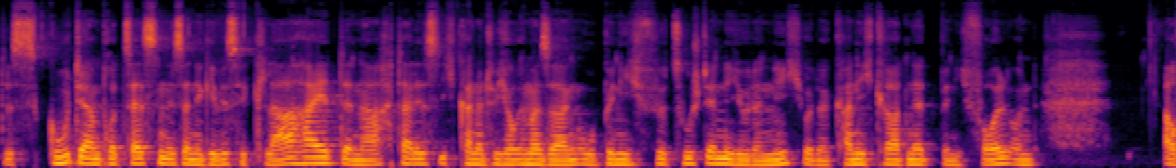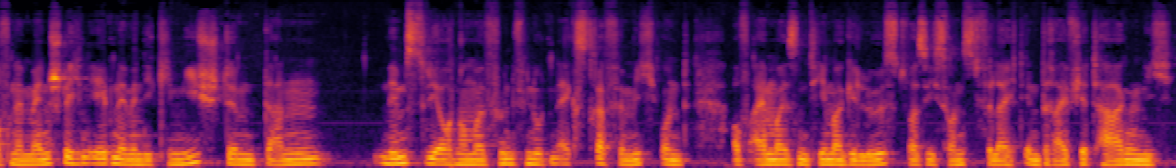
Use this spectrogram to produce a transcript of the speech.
das Gute an Prozessen ist eine gewisse Klarheit. Der Nachteil ist, ich kann natürlich auch immer sagen, oh, bin ich für zuständig oder nicht oder kann ich gerade nicht, bin ich voll. Und auf einer menschlichen Ebene, wenn die Chemie stimmt, dann nimmst du dir auch nochmal fünf Minuten extra für mich und auf einmal ist ein Thema gelöst, was ich sonst vielleicht in drei, vier Tagen nicht,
